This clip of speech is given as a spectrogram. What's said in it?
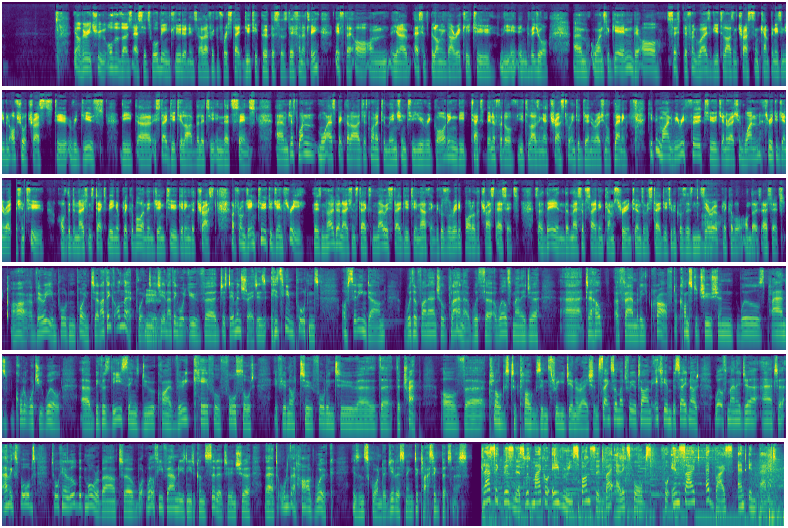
Yeah, very true. All of those assets will be included in South Africa for estate duty purposes, definitely, if they are on, you know, assets belonging directly to the individual. Um, once again, there are different ways of utilizing trusts and companies and even offshore trusts to reduce the uh, estate duty liability in that sense. Um, just one more aspect that I just wanted to mention to you regarding the tax benefit of utilizing a trust for intergenerational planning. Keep in mind, we refer to generation one through to generation two of the donations tax being applicable and then Gen 2 getting the trust. But from Gen 2 to Gen 3, there's no donations tax, no estate duty, nothing because it's already part of the trust assets. So then the massive saving comes through in terms of estate duty because there's zero oh. applicable on those assets. Ah, a very important point. And I think on that point, mm. Ettienne, I think what you've uh, just demonstrated is, is the importance of sitting down with a financial planner, with a wealth manager uh, to help a family craft a constitution, wills, plans, call it what you will, uh, because these things do require very careful forethought if you're not to fall into uh, the the trap of uh, clogs to clogs in three generations. Thanks so much for your time. Ettienne Bezuidenhout, wealth manager at uh, Alex Forbes, talking a little bit more about uh, what wealthy families need to consider to ensure that all of that hard work isn't squandered. You're listening to Classic Business. Classic Business with Michael Avery, sponsored by Alex Forbes for insight, advice, and impact.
